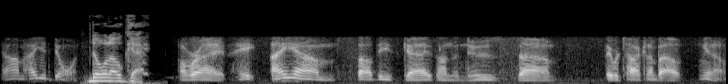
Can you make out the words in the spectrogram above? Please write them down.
Tom, how you doing? Doing okay. All right. Hey, I um saw these guys on the news. Um, they were talking about, you know,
